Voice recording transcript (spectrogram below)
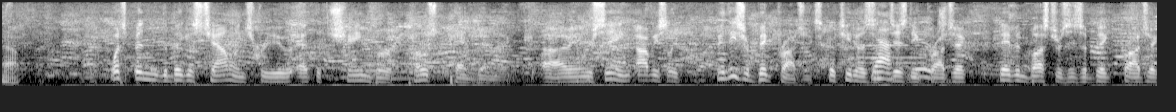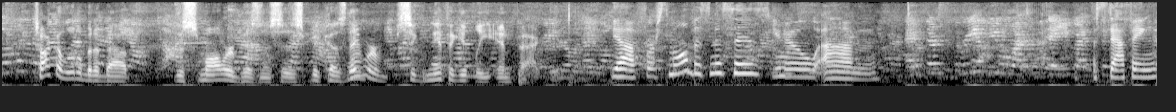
yeah. What's been the biggest challenge for you at the chamber post pandemic? Uh, I mean, we're seeing obviously. I mean, these are big projects. Cotino is Yeah, a Disney huge. project. Dave and Buster's is a big project. Talk a little bit about the smaller businesses because they were significantly impacted. Yeah, for small businesses, you know, um, staffing,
